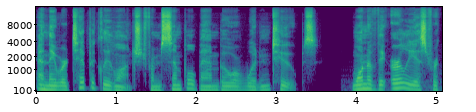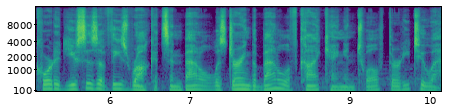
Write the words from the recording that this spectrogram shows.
and they were typically launched from simple bamboo or wooden tubes. One of the earliest recorded uses of these rockets in battle was during the Battle of Kai Kang in 1232 AD,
